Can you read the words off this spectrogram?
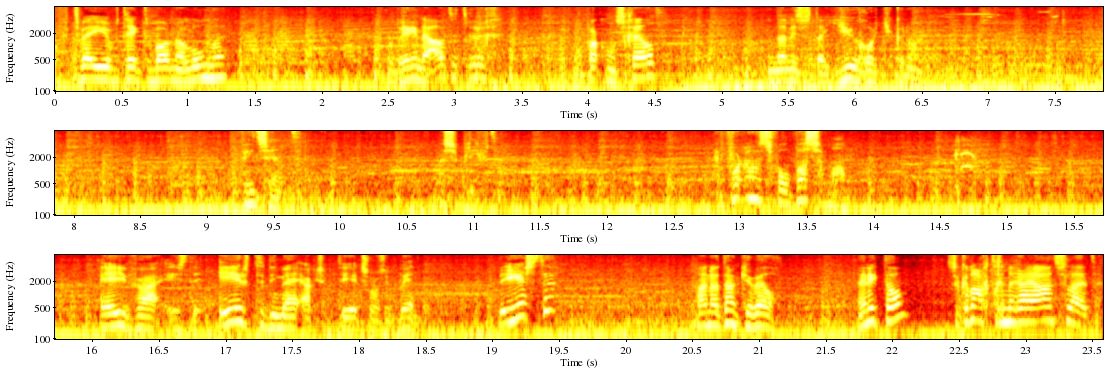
Over twee uur vertrekt de boot naar Londen. We brengen de auto terug, pakken ons geld en dan is het dat juurrotje knor. Vincent, alsjeblieft. En nou eens volwassen, man. Eva is de eerste die mij accepteert zoals ik ben. De eerste? Nou, nou, dankjewel. En ik dan? Ze kan achter in de rij aansluiten.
